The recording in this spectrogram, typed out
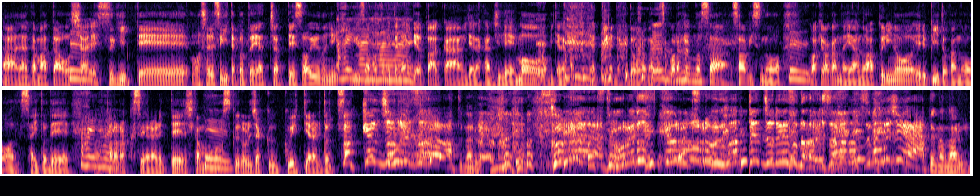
あなんかまたおしゃれすぎて、おしゃれすぎたことやっちゃってそういうのにユーザー求めてないんだよバカみたいな感じでもうみたいな感じでやってるんだけど なんかそこら辺のさサービスのうん。わけわかんないあのアプリの LP とかのサイトで、はいはい。あパララックスやられてしかもうん。スクロールジャックグイってやられると「ざっけんじゃねえぞ!」ってなる「これ俺のスクロール奪ってんじゃねえぞ誰様のつもりじゃ!」ってなる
